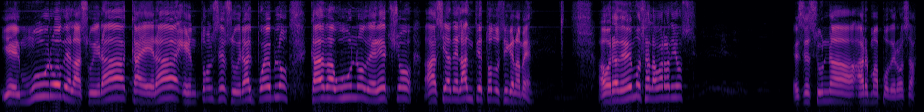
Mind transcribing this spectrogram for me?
y el muro de la ciudad caerá. Entonces subirá el pueblo, cada uno derecho hacia adelante. Todos digan amén. Ahora debemos alabar a Dios. Esa es una arma poderosa.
